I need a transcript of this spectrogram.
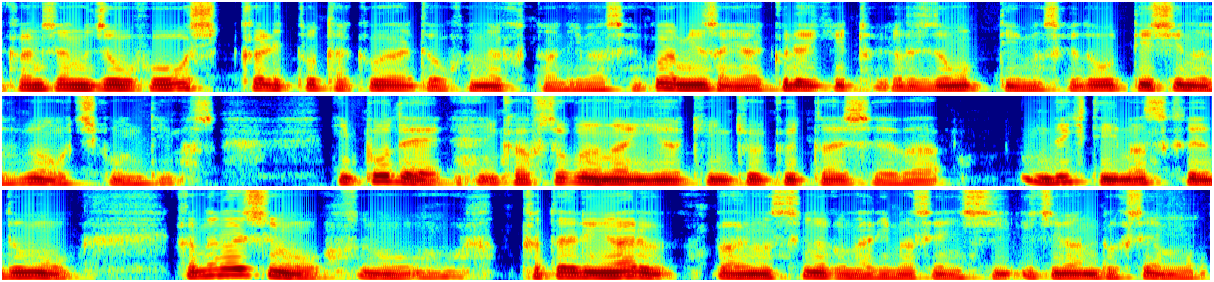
患者の情報をしっかりと蓄えておかなくなりません。これは皆さん薬歴という形で思っていますけど、OTC の部分は落ち込んでいます。一方で、過不足のない医薬品供給体制はできていますけれども、必ずしも、その、偏りがある場合も少なくなりませんし、1万6000も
